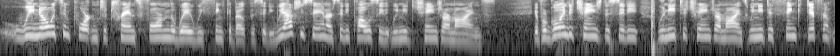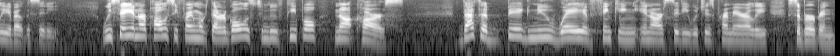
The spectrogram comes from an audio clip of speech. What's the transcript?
We know it's important to transform the way we think about the city. We actually say in our city policy that we need to change our minds. If we're going to change the city, we need to change our minds. We need to think differently about the city. We say in our policy framework that our goal is to move people, not cars. That's a big new way of thinking in our city, which is primarily suburban.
